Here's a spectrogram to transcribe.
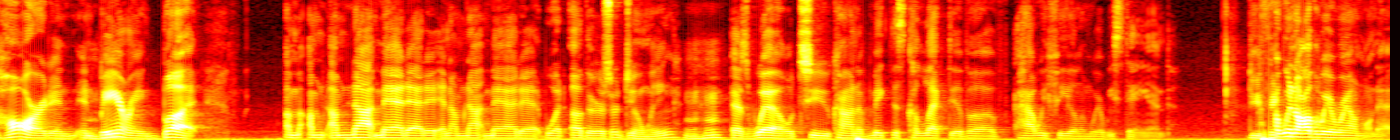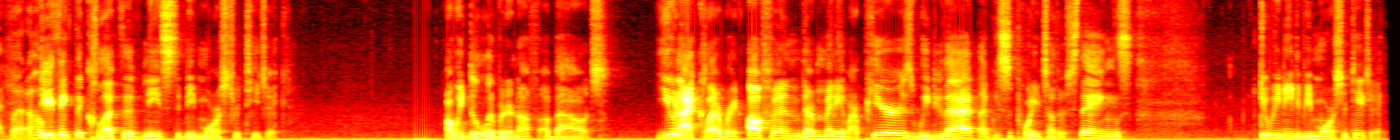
hard and, and bearing, but I'm, I'm I'm not mad at it, and I'm not mad at what others are doing mm-hmm. as well to kind of make this collective of how we feel and where we stand. Do you think? I went all the way around on that, but I hope do you think the collective needs to be more strategic? Are we deliberate enough about? You and I collaborate often. There are many of our peers. We do that. Like we support each other's things. Do we need to be more strategic?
